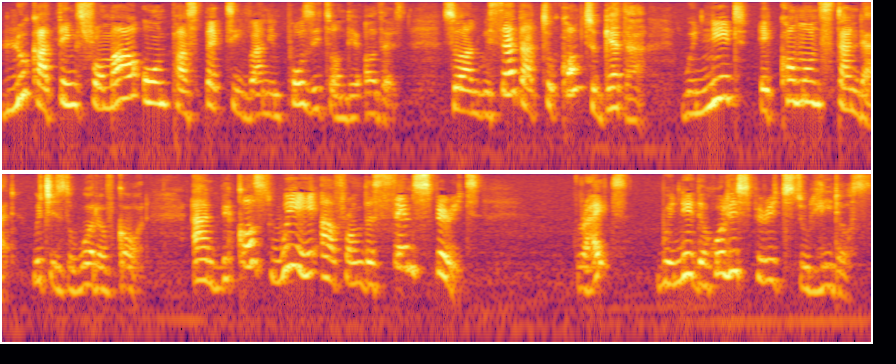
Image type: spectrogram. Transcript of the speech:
look at things from our own perspective and impose it on the others. So, and we said that to come together, we need a common standard, which is the Word of God. And because we are from the same Spirit, right, we need the Holy Spirit to lead us.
